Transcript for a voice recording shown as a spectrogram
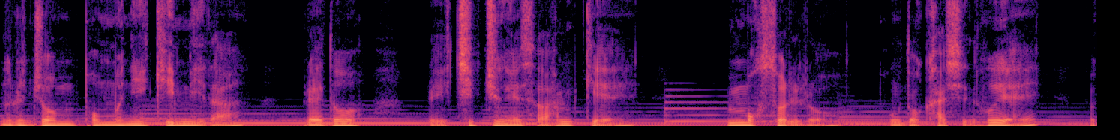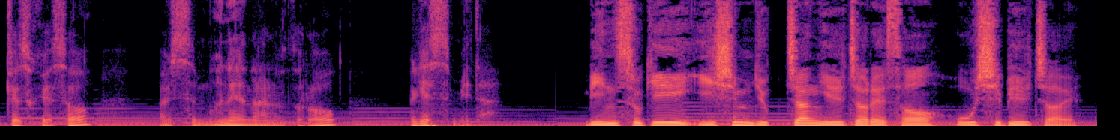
오늘은 좀 본문이 깁니다. 그래도 우리 집중해서 함께 한 목소리로 봉독하신 후에 또 계속해서 말씀 은혜 나누도록 하겠습니다. 민수기 26장 1절에서 51절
